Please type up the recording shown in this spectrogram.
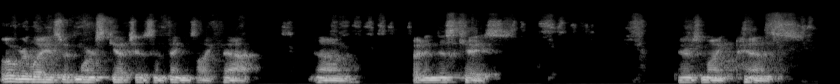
overlays with more sketches and things like that. Um, but in this case, there's Mike Pence,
